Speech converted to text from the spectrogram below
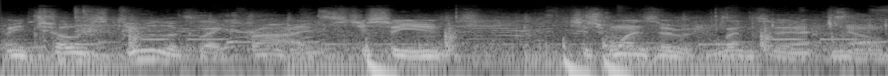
I mean, toads do look like frogs, just so you, just one's a, one's a, you know,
